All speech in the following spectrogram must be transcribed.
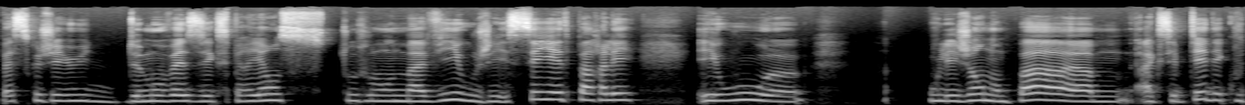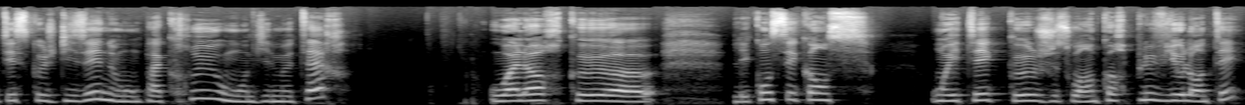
parce que j'ai eu de mauvaises expériences tout au long de ma vie où j'ai essayé de parler et où, euh, où les gens n'ont pas euh, accepté d'écouter ce que je disais, ne m'ont pas cru ou m'ont dit de me taire. Ou alors que euh, les conséquences ont été que je sois encore plus violentée.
